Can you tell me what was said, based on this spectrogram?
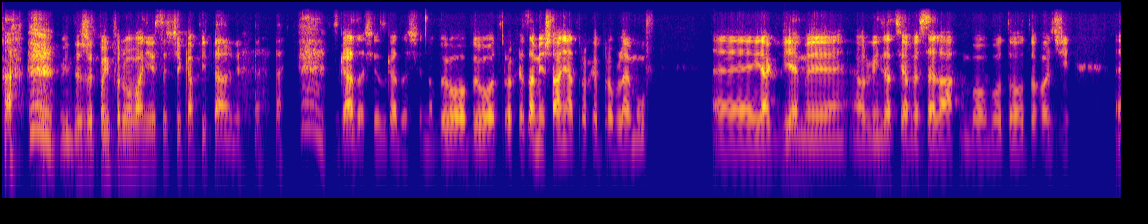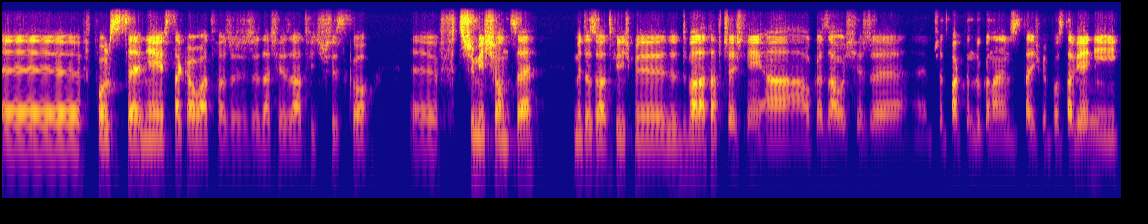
Widzę, że poinformowani jesteście kapitalnie. zgadza się, zgadza się. No było, było trochę zamieszania, trochę problemów. E, jak wiemy, organizacja wesela, bo, bo to o to chodzi, e, w Polsce nie jest taka łatwa, że, że da się załatwić wszystko w trzy miesiące. My to załatwiliśmy dwa lata wcześniej, a, a okazało się, że e, przed faktem dokonanym zostaliśmy postawieni i,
